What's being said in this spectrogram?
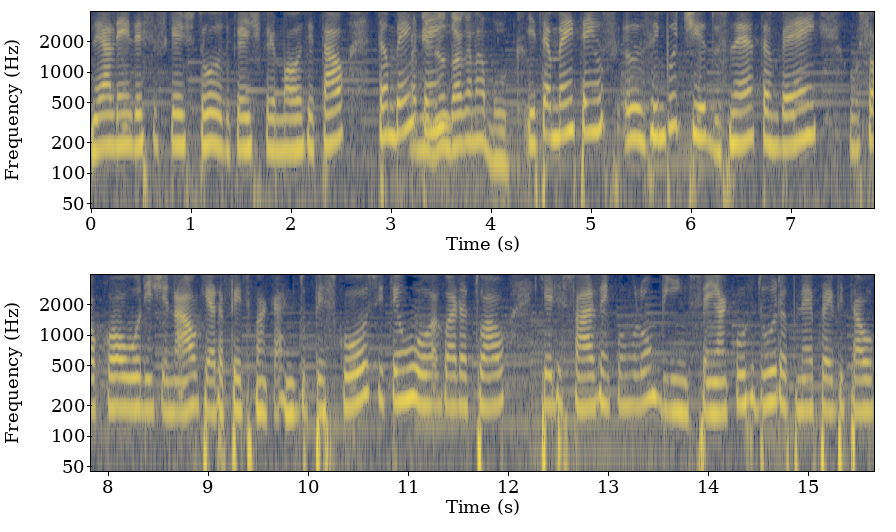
né? Além desses queijos todos, queijo cremoso e tal, também tá tem... me dando água na boca. E também tem os, os embutidos, né? Também o socol original, que era feito com a carne do pescoço, e tem o agora atual, que eles fazem com o lombinho, sem a gordura, né? Para evitar o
